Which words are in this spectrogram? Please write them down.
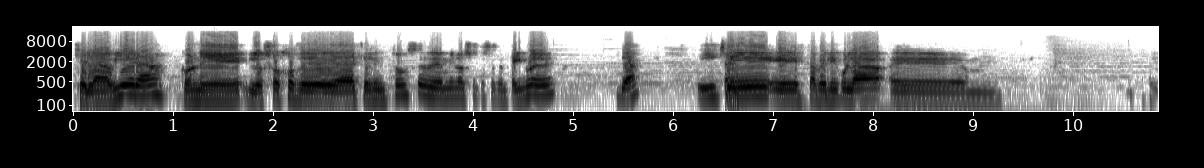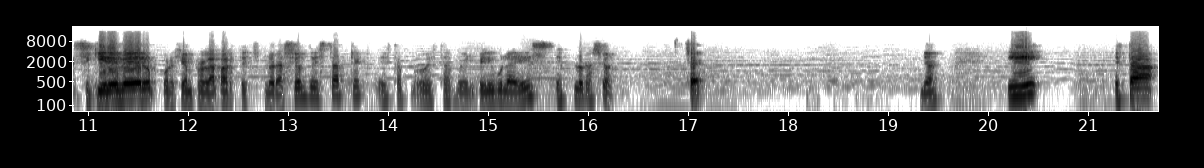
que la viera con eh, los ojos de aquel entonces, de 1979, ¿ya? Y Sí. que eh, esta película, eh, si quiere ver, por ejemplo, la parte de exploración de Star Trek, esta, esta película es exploración, Sí. ¿ya? Y está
